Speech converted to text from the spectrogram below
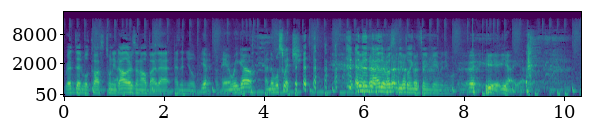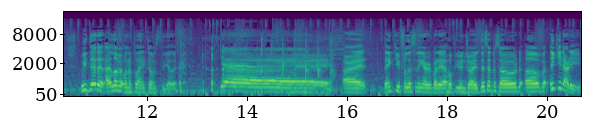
Red Dead will cost twenty dollars, and I'll buy that, and then you'll. Yep, there we go, and then we'll switch. And then neither of us will be playing the same game anymore. yeah, yeah, yeah. We did it. I love it when a plan comes together. Yay! All right. Thank you for listening, everybody. I hope you enjoyed this episode of Ikinari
